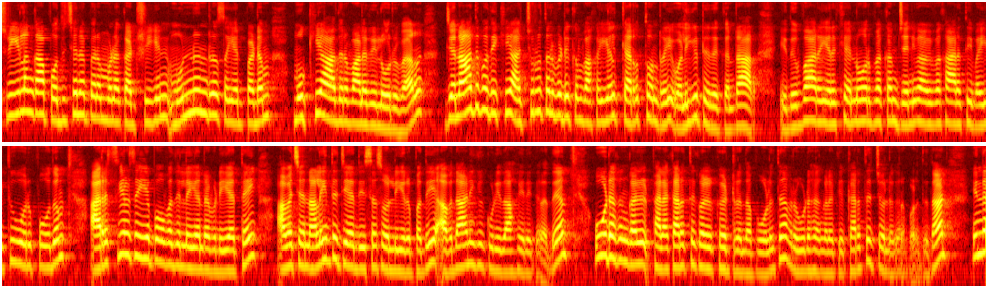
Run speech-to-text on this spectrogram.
ஸ்ரீலங்கா பொதுஜன பெருமன கட்சியின் முன்னின்று செயற்படும் முக்கிய ஆதரவாளரில் ஒருவர் ஜனாதிபதிக்கு அச்சுறுத்தல் விடுக்கும் வகையில் கருத்தொன்றை வெளியிட்டிருக்கின்றார். இதுவாறு இருக்க இன்னொரு பக்கம் ஜெனிவா விவகாரத்தை வைத்து ஒருபோதும் அரசியல் செய்ய போவதில்லை என்ற விடயத்தை அமைச்சர் நலிந்த ஜெயதிச சொல்லியிருப்பது அவதானிக்கக்கூடியதாக இருக்கிறது. ஊடகங்கள் பல கருத்துக்கள் கேட்டிருந்த பொழுது அவர் ஊடகங்களுக்கு கருத்து சொல்லுகிற பொழுதுதான் இந்த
